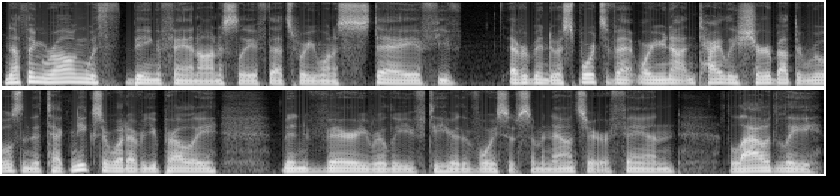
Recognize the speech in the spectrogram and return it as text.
Nothing wrong with being a fan, honestly, if that's where you want to stay. If you've ever been to a sports event where you're not entirely sure about the rules and the techniques or whatever, you've probably been very relieved to hear the voice of some announcer or fan loudly,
